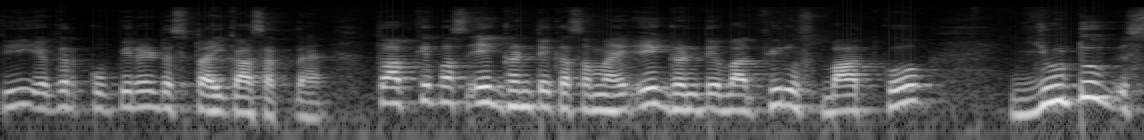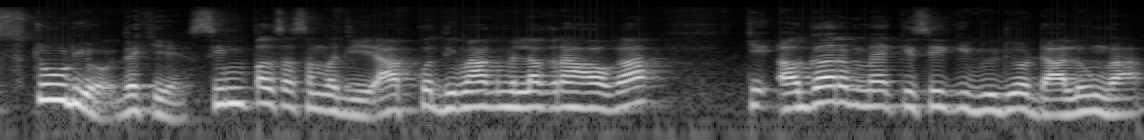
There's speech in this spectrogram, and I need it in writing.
कि अगर कॉपीराइट स्ट्राइक आ सकता है तो आपके पास एक घंटे का समय है। एक घंटे बाद फिर उस बात को यूट्यूब स्टूडियो देखिए सिंपल सा समझिए। आपको दिमाग में लग रहा होगा कि अगर मैं किसी की वीडियो डालूँगा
